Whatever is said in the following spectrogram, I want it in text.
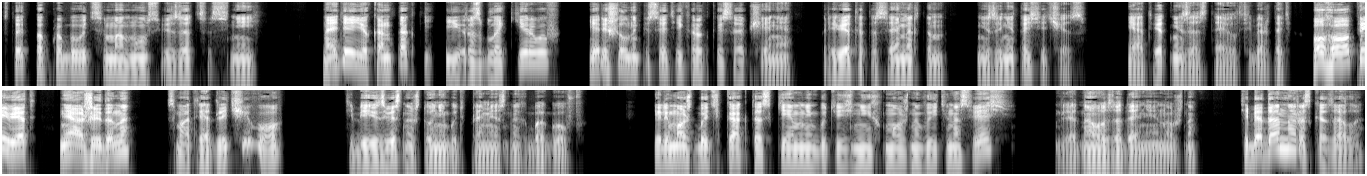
стоит попробовать самому связаться с ней. Найдя ее контакт и разблокировав, я решил написать ей короткое сообщение. «Привет, это Сэммертон. Не занята сейчас?» И ответ не заставил себя ждать. «Ого, привет! Неожиданно! Смотря для чего. Тебе известно что-нибудь про местных богов? Или, может быть, как-то с кем-нибудь из них можно выйти на связь? Для одного задания нужно. Тебя Данна рассказала?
